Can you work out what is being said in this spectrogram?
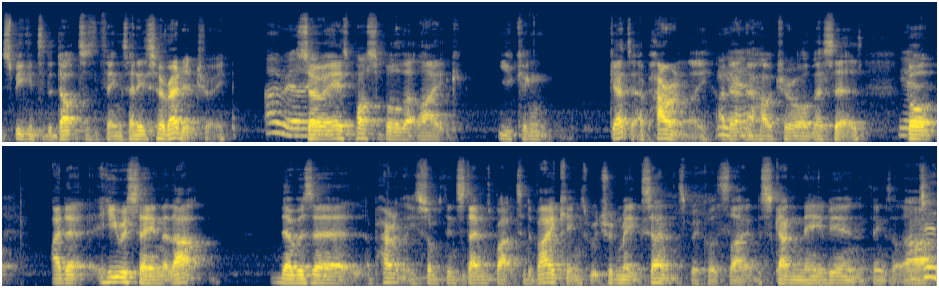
speaking to the doctors and things, and it's hereditary. Oh really? So it is possible that like you can get it. Apparently, I don't know how true all this is, Yeah. but I don't. He was saying that that there was a apparently something stems back to the Vikings, which would make sense because like the Scandinavian and things like that. to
